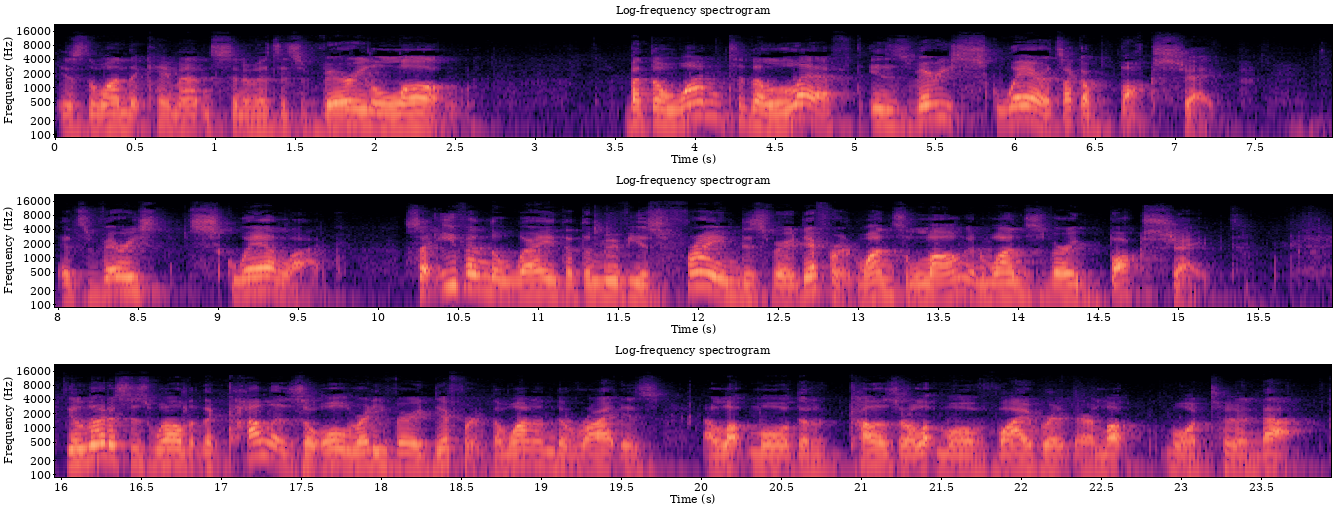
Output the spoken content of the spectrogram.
is the one that came out in cinemas. It's very long. But the one to the left is very square. It's like a box shape. It's very square like. So even the way that the movie is framed is very different. One's long and one's very box shaped. You'll notice as well that the colors are already very different. The one on the right is a lot more, the colors are a lot more vibrant, they're a lot more turned up.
